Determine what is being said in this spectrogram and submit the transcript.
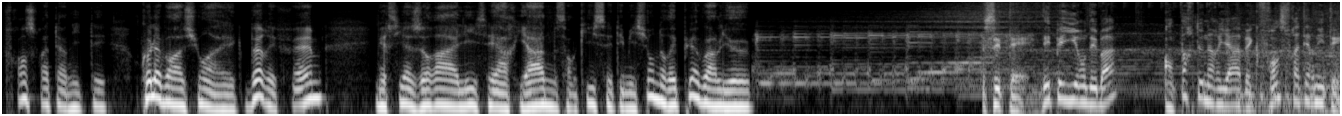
France Fraternité en collaboration avec Beurre FM. Merci à Zora, Alice et Ariane, sans qui cette émission n'aurait pu avoir lieu. C'était Des pays en débat en partenariat avec France Fraternité.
